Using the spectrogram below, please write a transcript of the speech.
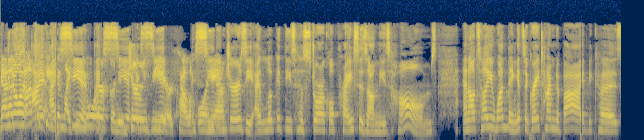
now you know what? I, I in like see New York it. or New Jersey or California. I see it in Jersey. I look at these historical prices on these homes, and I'll tell you one thing: it's a great time to buy because,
